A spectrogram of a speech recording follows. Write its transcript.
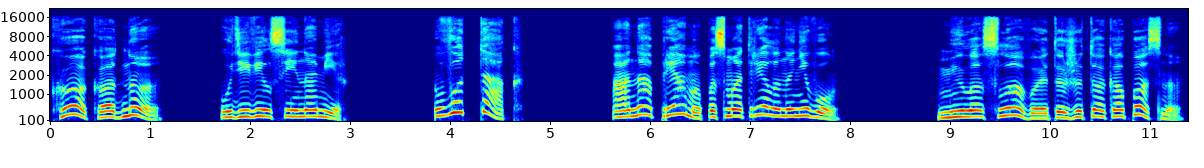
«Как одна?» — удивился Инамир. «Вот так!» Она прямо посмотрела на него. «Милослава, это же так опасно!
